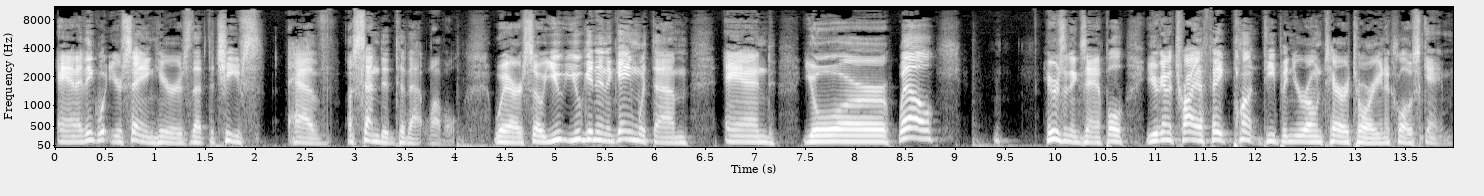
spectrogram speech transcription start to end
And I think what you're saying here is that the Chiefs have ascended to that level where so you you get in a game with them and you're well here's an example you're going to try a fake punt deep in your own territory in a close game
